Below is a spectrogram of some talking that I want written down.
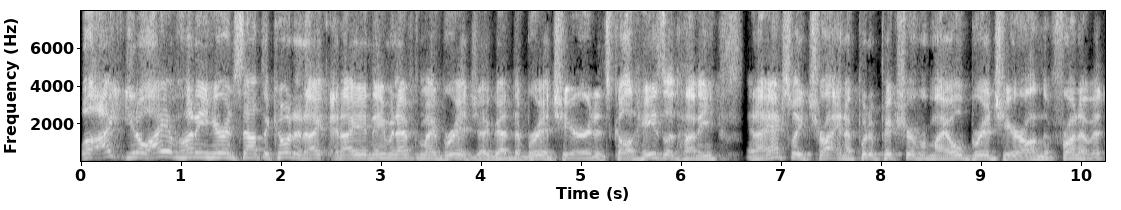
Well, I, you know, I have honey here in South Dakota, and I and I name it after my bridge. I've got the bridge here, and it's called Hayzlett Honey. And I actually try, and I put a picture of my old bridge here on the front of it.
